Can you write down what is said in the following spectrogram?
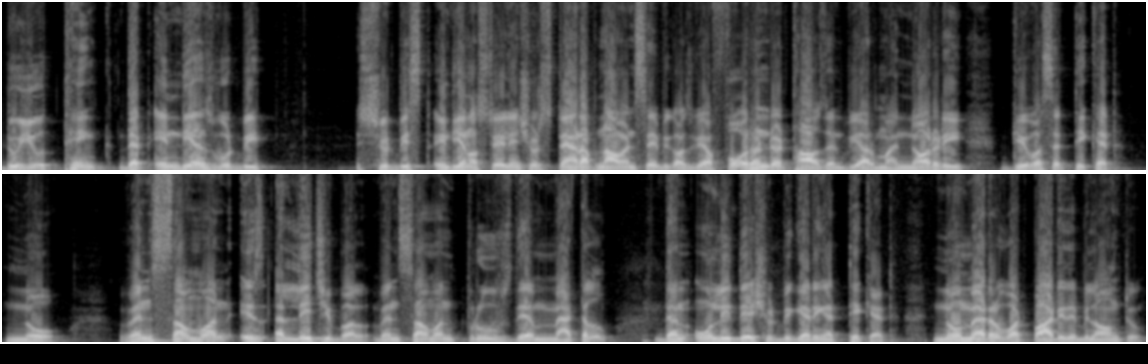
Do you think that Indians would be, should be, Indian Australians should stand up now and say, because we are 400,000, we are minority, give us a ticket? No. When someone is eligible, when someone proves their metal, then only they should be getting a ticket, no matter what party they belong to.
